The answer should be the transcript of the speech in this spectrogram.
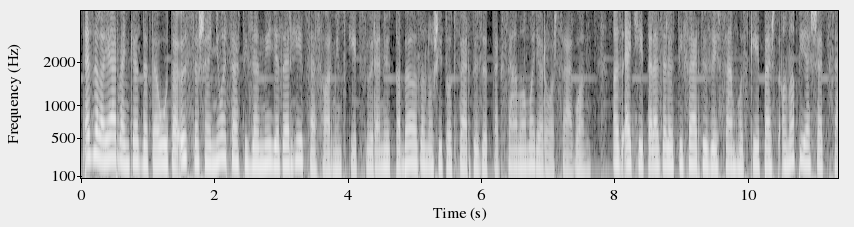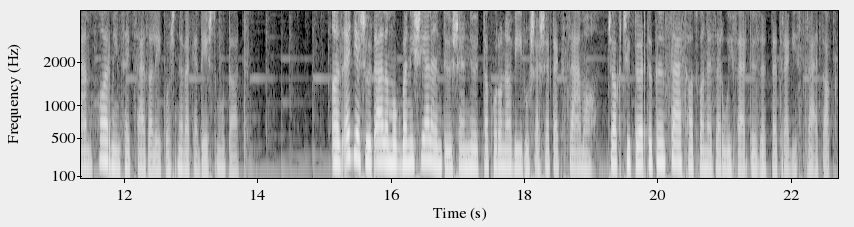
Ezzel a járvány kezdete óta összesen 814.732 főre nőtt a beazonosított fertőzöttek száma Magyarországon. Az egy héttel ezelőtti fertőzés számhoz képest a napi eset szám 31%-os növekedést mutat. Az Egyesült Államokban is jelentősen nőtt a koronavírus esetek száma. Csak csütörtökön 160 ezer új fertőzöttet regisztráltak.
